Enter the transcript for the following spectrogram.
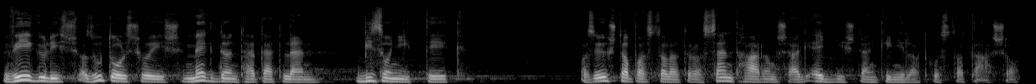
végül is az utolsó is megdönthetetlen bizonyíték az ős tapasztalatra a Szent Háromság egyisten kinyilatkoztatása.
